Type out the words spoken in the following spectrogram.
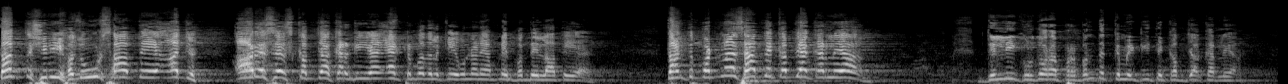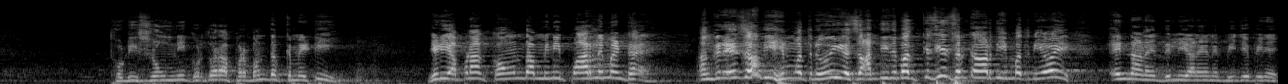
ਤਖਤ ਸ੍ਰੀ ਹਜ਼ੂਰ ਸਾਹਿਬ ਤੇ ਅੱਜ ਆਰਐਸਐਸ ਕਬਜ਼ਾ ਕਰ ਗਈ ਹੈ, ਐਕਟ ਬਦਲ ਕੇ ਉਹਨਾਂ ਨੇ ਆਪਣੇ ਬੰਦੇ ਲਾਤੇ ਹੈ। ਤਖਤ ਪਟਨਾ ਸਾਹਿਬ ਤੇ ਕਬਜ਼ਾ ਕਰ ਲਿਆ। ਦਿੱਲੀ ਗੁਰਦੁਆਰਾ ਪ੍ਰਬੰਧਕ ਕਮੇਟੀ ਤੇ ਕਬਜ਼ਾ ਕਰ ਲਿਆ। ਤੁਹਾਡੀ ਸ਼੍ਰੋਮਣੀ ਗੁਰਦੁਆਰਾ ਪ੍ਰਬੰਧਕ ਕਮੇਟੀ, ਜਿਹੜੀ ਆਪਣਾ ਕੌਮ ਦਾ ਮਿਨੀ ਪਾਰਲੀਮੈਂਟ ਹੈ, ਅੰਗਰੇਜ਼ਾਂ ਦੀ ਹਿੰਮਤ ਨਹੀਂ ਹੋਈ, ਆਜ਼ਾਦੀ ਦੇ ਬਾਅਦ ਕਿਸੇ ਸਰਕਾਰ ਦੀ ਹਿੰਮਤ ਨਹੀਂ ਹੋਈ। ਇਹਨਾਂ ਨੇ, ਦਿੱਲੀ ਵਾਲਿਆਂ ਨੇ, ਬੀਜੇਪੀ ਨੇ,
